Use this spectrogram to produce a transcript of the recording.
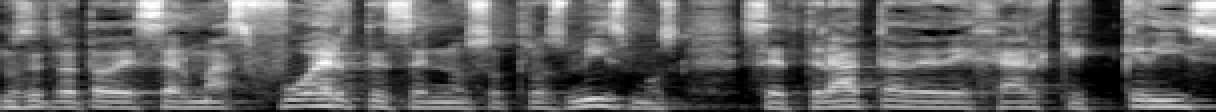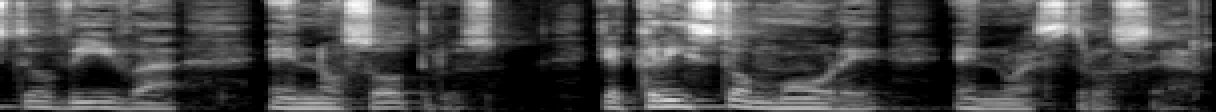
no se trata de ser más fuertes en nosotros mismos. Se trata de dejar que Cristo viva en nosotros, que Cristo more en nuestro ser.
